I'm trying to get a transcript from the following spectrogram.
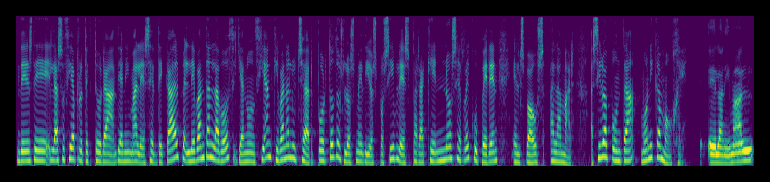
Desde la Sociedad Protectora de Animales de CALP levantan la voz y anuncian que van a luchar por todos los medios posibles para que no se recuperen els bous a la mar. Así lo apunta Mónica Monge. El animal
